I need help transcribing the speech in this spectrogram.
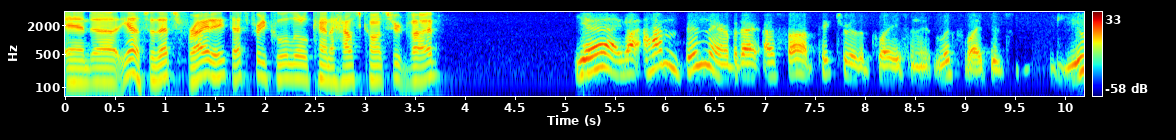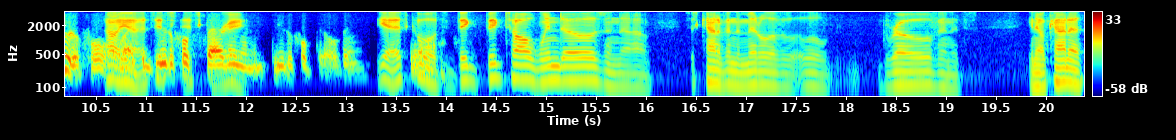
and uh, yeah, so that's Friday. That's pretty cool. A little kind of house concert vibe. Yeah, you know, I haven't been there, but I, I saw a picture of the place, and it looks like it's beautiful. Oh like yeah, a it's beautiful it's, it's setting great. and a beautiful building. Yeah, it's cool. Yeah. It's big, big, tall windows, and uh, just kind of in the middle of a little grove, and it's, you know, kind of,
